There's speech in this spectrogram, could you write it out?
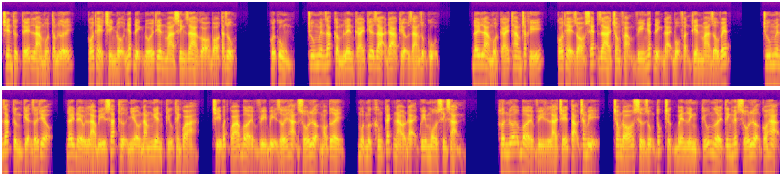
trên thực tế là một tâm lưới, có thể trình độ nhất định đối thiên ma sinh ra gò bó tác dụng. Cuối cùng, chu nguyên giác cầm lên cái kia dạ đạ kiểu dáng dụng cụ. Đây là một cái tham chắc khí, có thể dò xét ra trong phạm vi nhất định đại bộ phận thiên ma dấu vết. Chu nguyên giác từng kiện giới thiệu, đây đều là bí sát thự nhiều năm nghiên cứu thành quả, chỉ bất quá bởi vì bị giới hạn số lượng máu tươi, một mực không cách nào đại quy mô sinh sản. Hơn nữa bởi vì là chế tạo trang bị, trong đó sử dụng túc trực bên linh cứu người tinh huyết số lượng có hạn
